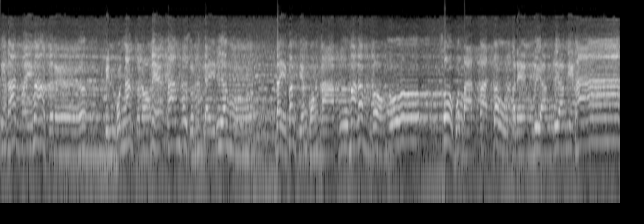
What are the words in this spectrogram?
ที่ท่านไม่มาเสนอ เป็นผลงานสนองแน่ท่านผู้สนใจเรื่อง ได้ฟังเสียงของข้าผู้มาล่ำรองโอ้โซ่บทบาทฟาดเต้าแสดงเรื่องเรื่องนิทาน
